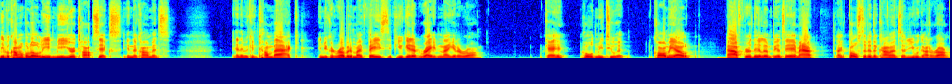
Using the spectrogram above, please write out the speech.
Leave a comment below. Leave me your top six in the comments. And then we can come back and you can rub it in my face if you get it right and I get it wrong. Okay? Hold me to it. Call me out after the Olympia and say, hey, Matt, I posted in the comments that you got it wrong.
